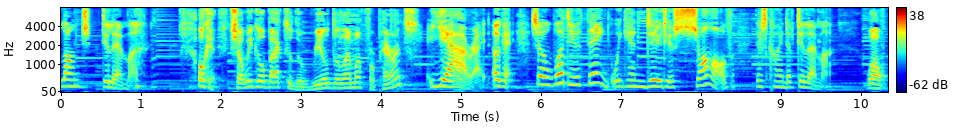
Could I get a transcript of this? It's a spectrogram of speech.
lunch dilemma。 Okay, shall we go back to the real dilemma for parents? Yeah, right. Okay. So, what do you think we can do to solve this kind of dilemma? Well,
